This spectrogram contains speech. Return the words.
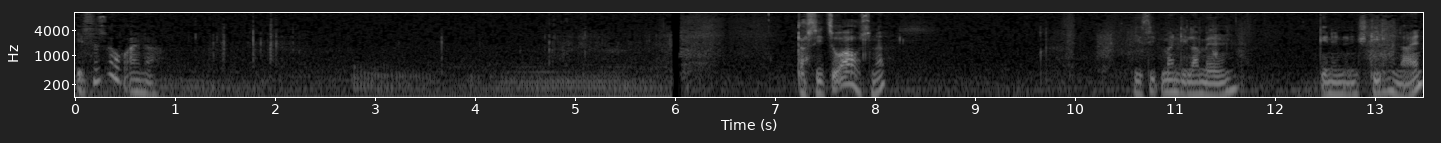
ist es auch einer? Das sieht so aus, ne? Hier sieht man die Lamellen gehen in den Stiel hinein.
